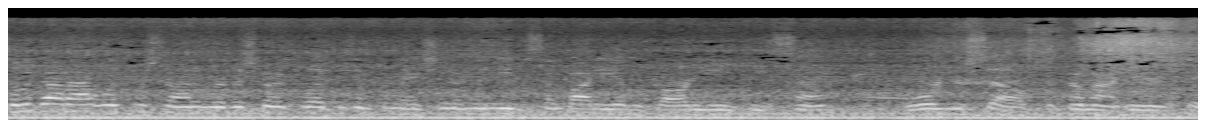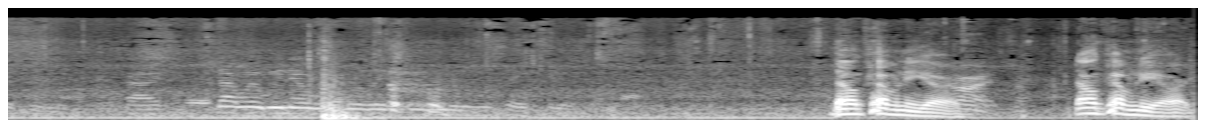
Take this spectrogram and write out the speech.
So we got out with your son. We're just going to collect his information, and we need somebody of a guardian consent or yourself to come out here and take him off. Okay? That way we know we're releasing him in the safety of the Don't come in the yard. All right. Don't come in the yard.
